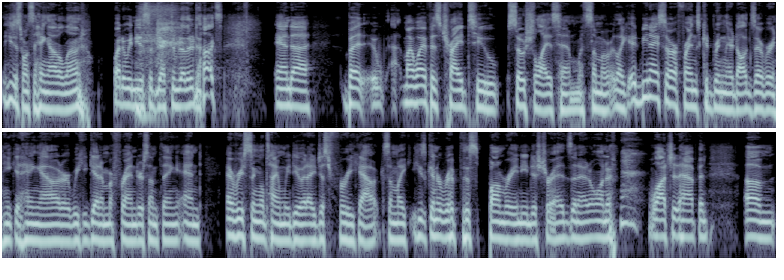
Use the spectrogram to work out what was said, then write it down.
He just wants to hang out alone. Why do we need to subject him to other dogs? And uh, but my wife has tried to socialize him with some of like it'd be nice if our friends could bring their dogs over and he could hang out, or we could get him a friend or something. And every single time we do it, I just freak out because I'm like, he's gonna rip this Pomeranian to shreds, and I don't want to watch it happen. Um,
